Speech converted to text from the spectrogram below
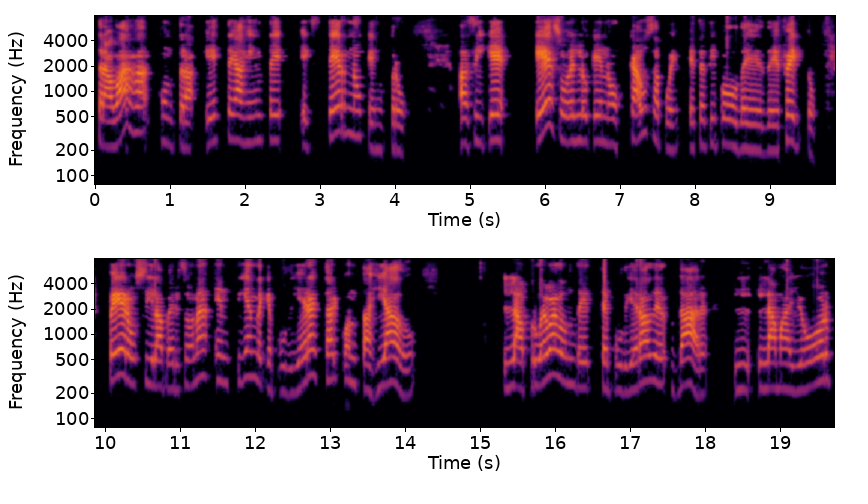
trabaja contra este agente externo que entró. Así que eso es lo que nos causa pues este tipo de, de efecto. Pero si la persona entiende que pudiera estar contagiado, la prueba donde te pudiera dar la mayor,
